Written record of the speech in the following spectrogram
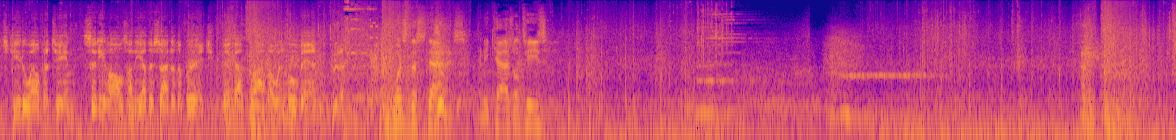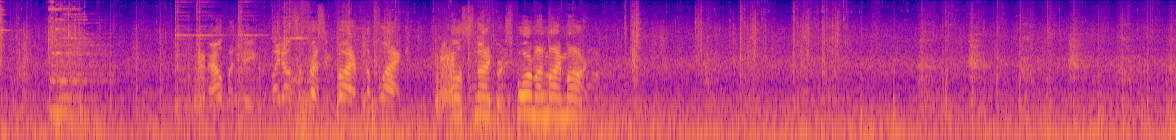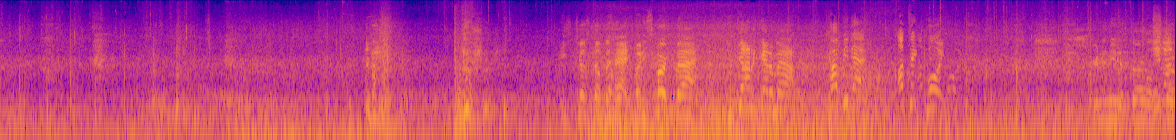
HQ to Alpha Team. City Hall's on the other side of the bridge. Pick up Bravo and move in. What's the status? Any casualties? Alpha team, lay down suppressing fire from the flank. All snipers, form on my mark. He's just up ahead, but he's hurt bad. You gotta get him out. Copy that. I'll take point. You're gonna need a thermal scope.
